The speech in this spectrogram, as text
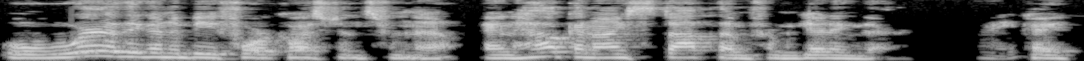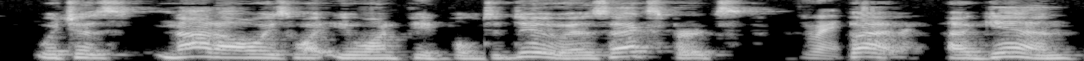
well, where are they going to be four questions from now? And how can I stop them from getting there? Right. Okay. Which is not always what you want people to do as experts. Right. But again,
